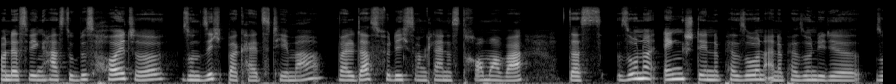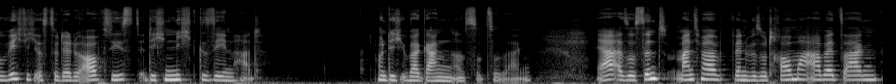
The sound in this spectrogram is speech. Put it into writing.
Und deswegen hast du bis heute so ein Sichtbarkeitsthema, weil das für dich so ein kleines Trauma war, dass so eine eng stehende Person, eine Person, die dir so wichtig ist, zu der du aufsiehst, dich nicht gesehen hat und dich übergangen ist sozusagen. Ja, also es sind manchmal, wenn wir so Traumaarbeit sagen,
